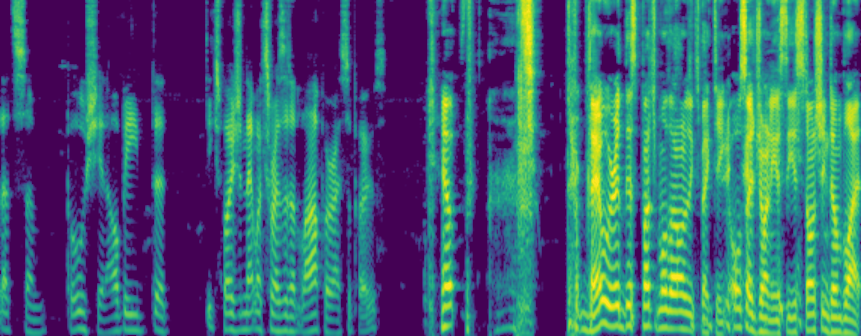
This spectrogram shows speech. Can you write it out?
that's some bullshit. I'll be the Explosion Network's resident LARPer, I suppose. Yep. they were in this much more than I was expecting. Also joining us, the astonishing Don Blight.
